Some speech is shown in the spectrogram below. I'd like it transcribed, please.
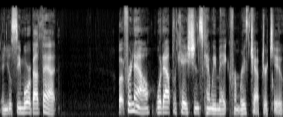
and you'll see more about that. But for now, what applications can we make from Ruth chapter 2?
